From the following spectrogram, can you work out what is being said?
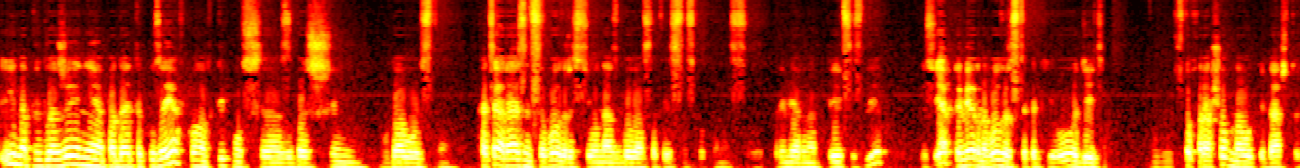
И на предложение подать такую заявку он откликнулся с большим удовольствием. Хотя разница в возрасте у нас была, соответственно, сколько у нас, примерно 30 лет. То есть я примерно возраста, как его дети. Что хорошо в науке, да, что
